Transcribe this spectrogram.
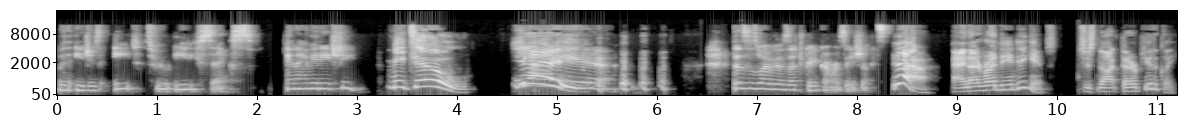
with ages 8 through 86. And I have ADHD. Me too. Yay! this is why we have such great conversations. Yeah. And I run D&D games, just not therapeutically.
